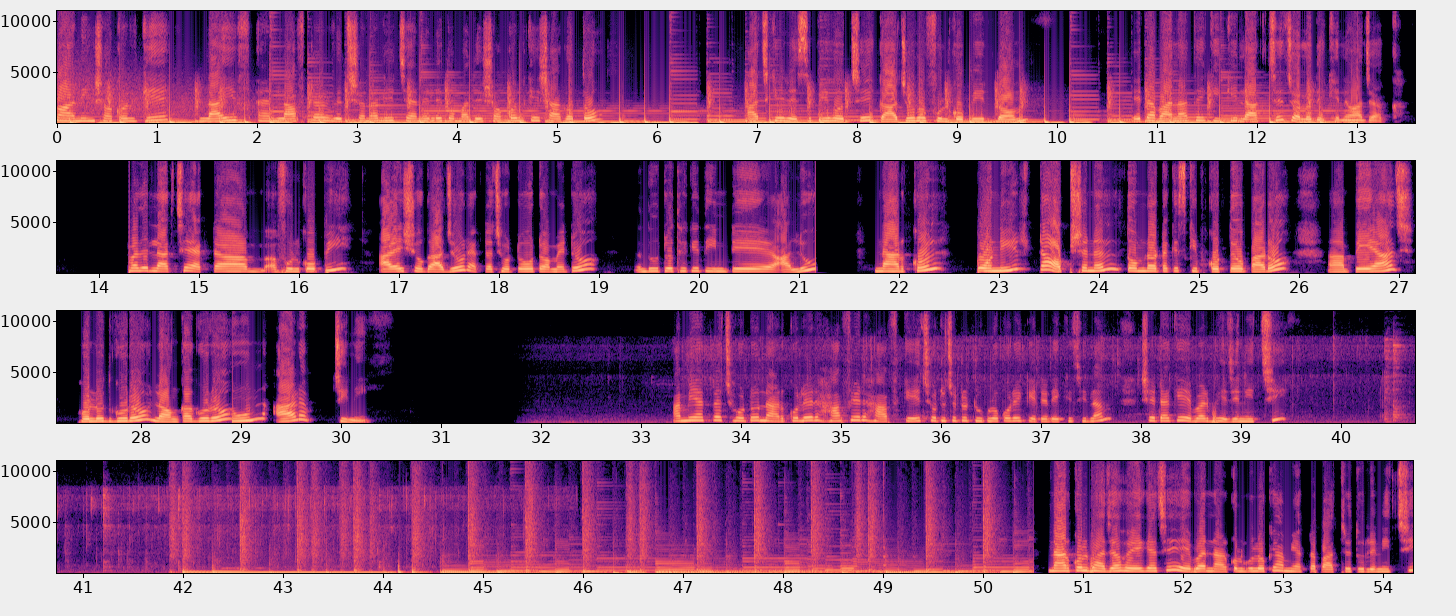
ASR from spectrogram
Morning সকলকে life and laughter with সোনালির চ্যানেলে তোমাদের সকলকে স্বাগত। আজকের রেসিপি হচ্ছে গাজর ও ফুলকপির দম। এটা বানাতে কি কি লাগছে চলো দেখে নেওয়া যাক। আমাদের লাগছে একটা ফুলকপি, আড়াইশো গাজর, একটা ছোট টমেটো, দুটো থেকে তিনটে আলু, নারকল পনিরটা অপশনাল, তোমরা ওটাকে স্কিপ করতেও পারো। পেঁয়াজ, হলুদ গুঁড়ো, লঙ্কা গুঁড়ো, নুন আর চিনি। আমি একটা ছোট নারকলের হাফের হাফকে ছোট ছোট টুকরো করে কেটে রেখেছিলাম, সেটাকে এবার ভেজে নিচ্ছি। নারকল ভাজা হয়ে গেছে, এবার নারকলগুলোকে আমি একটা পাত্রে তুলে নিচ্ছি।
